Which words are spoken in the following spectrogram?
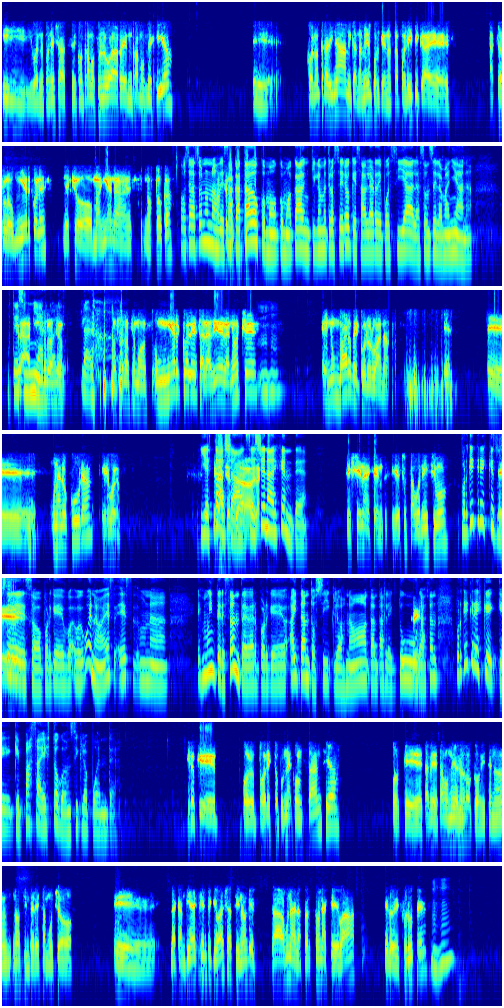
Y bueno, con ella encontramos un lugar en Ramos Mejía, eh, con otra dinámica también, porque nuestra política es hacerlo un miércoles. De hecho, mañana es- nos toca. O sea, son unos Hacemos- desacatados como, como acá en Kilómetro Cero, que es hablar de poesía a las 11 de la mañana. Ustedes Claro, un miércoles. Claro. Nosotros hacemos un miércoles a las 10 de la noche en un bar del conurbano. Es eh, una locura que, bueno, Y estalla, se la- llena de gente. se llena de gente. Sí, eso está buenísimo. ¿Por qué crees que sucede Eh, eso? Porque, bu- bueno, es, es una... Es muy interesante ver porque hay tantos ciclos, ¿no? Tantas lecturas. tan- ¿Por qué crees que, que, que pasa esto con Ciclo Puente? Creo que por, por esto, por una constancia, porque también estamos medio locos, ¿viste? No no nos interesa mucho eh, la cantidad de gente que vaya, sino que cada una de las personas que va, que lo disfrute,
